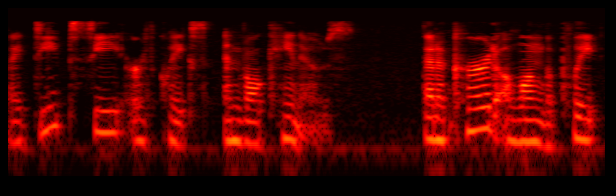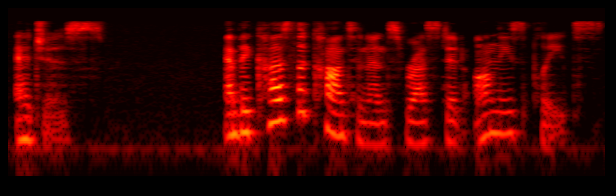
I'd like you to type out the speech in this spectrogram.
by deep sea earthquakes and volcanoes that occurred along the plate edges. And because the continents rested on these plates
